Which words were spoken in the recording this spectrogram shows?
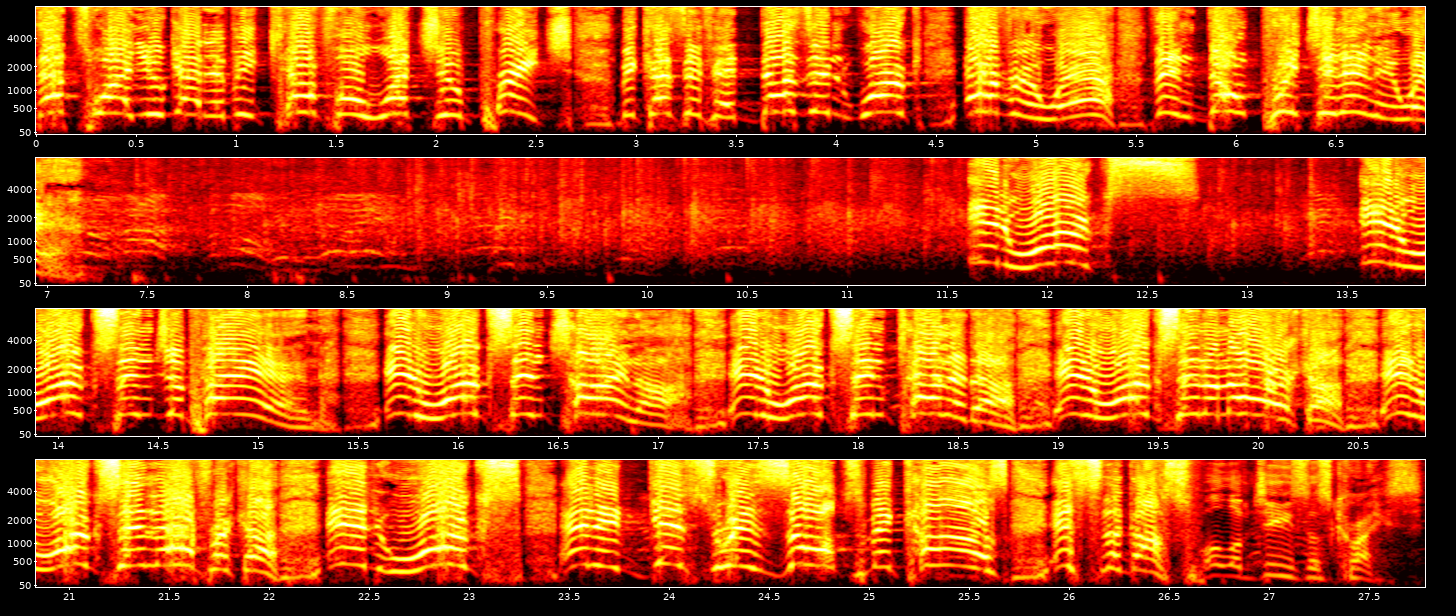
That's why you got to be careful what you preach because if it doesn't work everywhere, then don't preach it anywhere. It works. It works in Japan. It works in China. It works in Canada. It works in America. It works in Africa. It works and it gets results because it's the gospel of Jesus Christ.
